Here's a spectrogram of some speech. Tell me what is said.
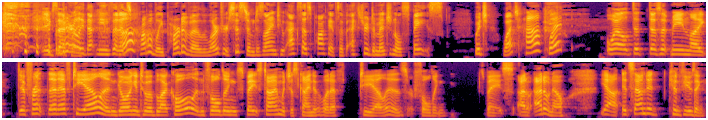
Exactly. apparently that means that huh? it's probably part of a larger system designed to access pockets of extra dimensional space. Which what? Huh? What? Well, d- does it mean like different than FTL and going into a black hole and folding space time, which is kind of what FTL is, or folding space? I don't, I don't know. Yeah, it sounded confusing,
